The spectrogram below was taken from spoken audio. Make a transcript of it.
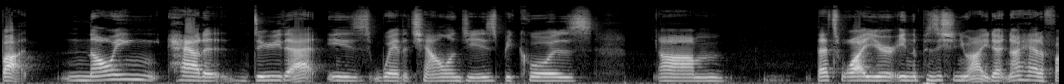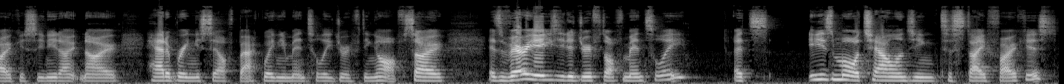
but knowing how to do that is where the challenge is because um, that's why you're in the position you are. You don't know how to focus and you don't know how to bring yourself back when you're mentally drifting off. So, it's very easy to drift off mentally. It's is more challenging to stay focused.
